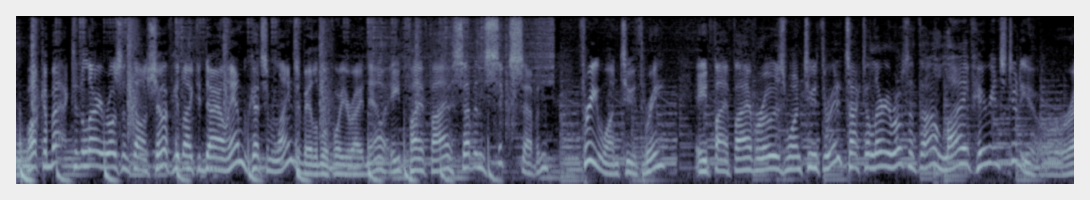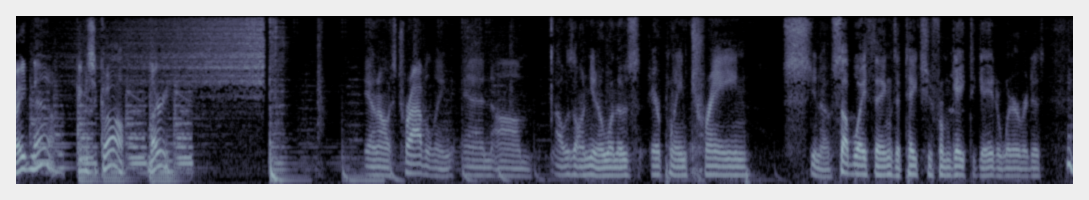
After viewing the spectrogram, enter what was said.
Welcome back to the Larry Rosenthal Show. If you'd like to dial in, we've got some lines available for you right now 855 767 3123. 855 Rose 123 to talk to Larry Rosenthal live here in studio right now. Give us a call. Larry. And I was traveling, and um, I was on, you know, one of those airplane train, you know, subway things that takes you from gate to gate or whatever it is.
